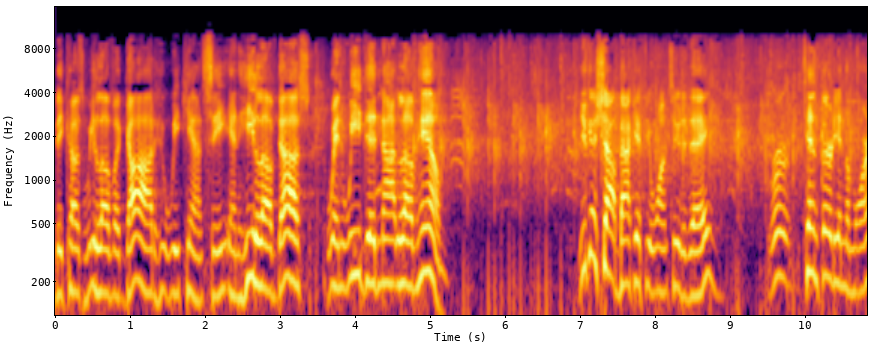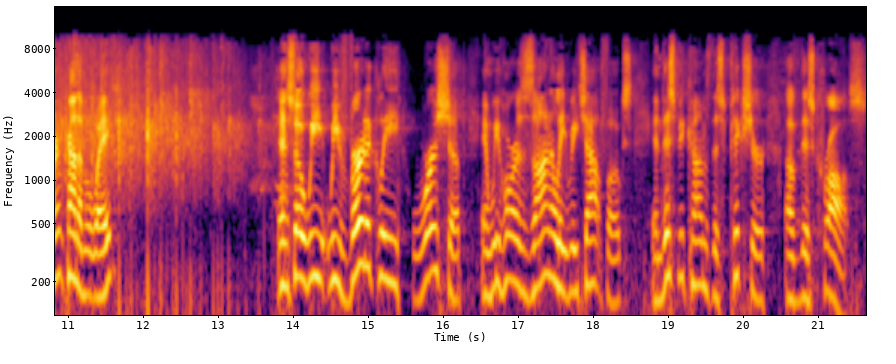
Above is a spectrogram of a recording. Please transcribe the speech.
because we love a God who we can't see, and He loved us when we did not love Him. You can shout back if you want to today. We're 10:30 in the morning, kind of awake. And so we, we vertically worship and we horizontally reach out, folks, and this becomes this picture of this cross.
